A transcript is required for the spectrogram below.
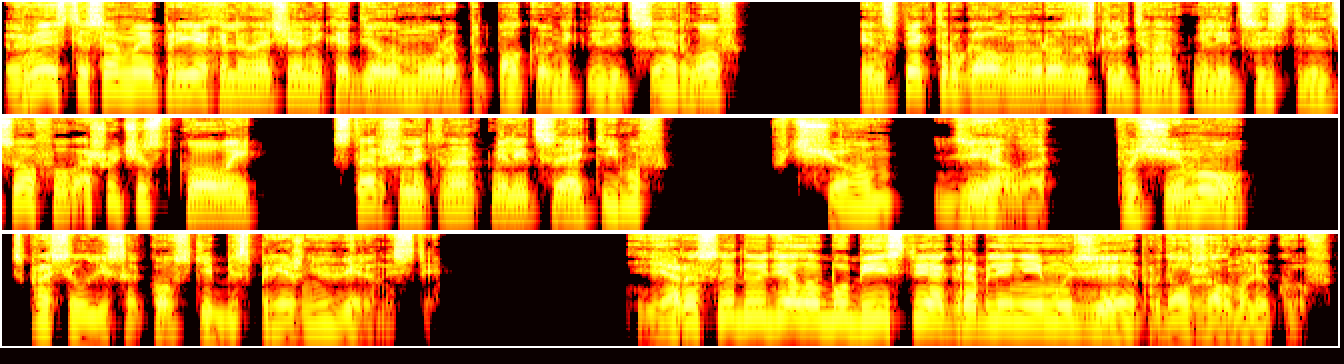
«Вместе со мной приехали начальник отдела МУРа, подполковник милиции Орлов, инспектор уголовного розыска лейтенант милиции Стрельцов и ваш участковый, старший лейтенант милиции Акимов. В чем дело? Почему? спросил Лисаковский без прежней уверенности. Я расследую дело об убийстве и ограблении музея, продолжал Малюков.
